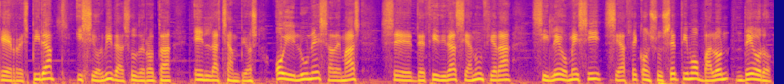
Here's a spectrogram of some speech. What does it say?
que respira y se olvida su derrota en la Champions. Hoy lunes, además, se decidirá, se anunciará si Leo Messi se hace con su séptimo balón de oro.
